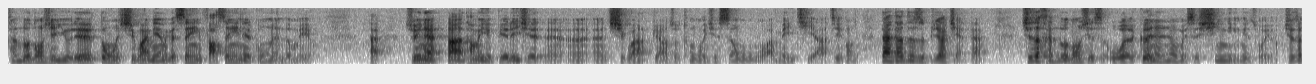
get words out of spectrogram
很多东西，有的动物器官连那个声音发声音的功能都没有。哎，所以呢，当然他们有别的一些嗯嗯嗯器官，比方说通过一些生物啊、媒体啊这些东西，但它都是比较简单。其实很多东西是我个人认为是心灵的作用，就是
